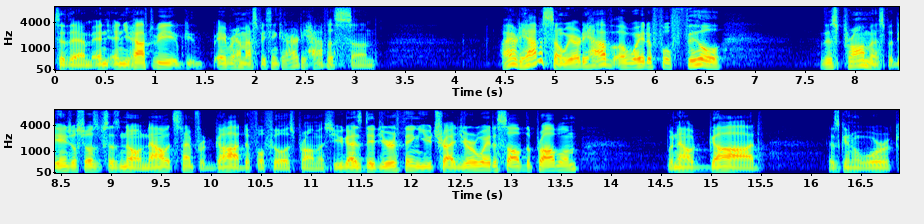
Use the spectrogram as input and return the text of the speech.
to them. And, and you have to be, Abraham has to be thinking, I already have a son. I already have a son. We already have a way to fulfill this promise. But the angel shows up and says, No, now it's time for God to fulfill his promise. You guys did your thing. You tried your way to solve the problem. But now God is going to work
